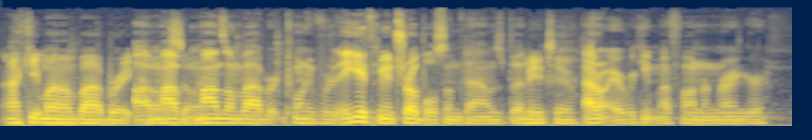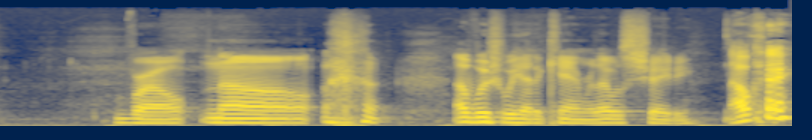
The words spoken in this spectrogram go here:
I keep mine on vibrate. Uh, my, constantly. mine's on vibrate twenty four. It gets me in trouble sometimes, but Me too, I don't ever keep my phone on ringer. bro. No, I wish we had a camera. That was shady. Okay.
